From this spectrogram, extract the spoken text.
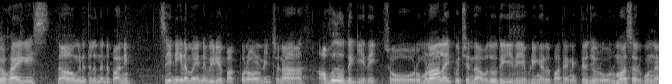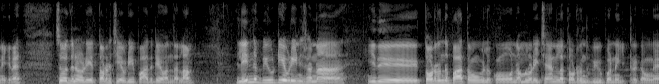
ஸோ ஹாய் கைஸ் நான் உங்களிடத்துலேருந்து பாணி. ஸோ இன்றைக்கி நம்ம என்ன வீடியோ பார்க்க போகிறோம் அப்படின்னு சொன்னால் அவதூத கீதை. ஸோ ரொம்ப நாள் ஆகிப்போச்சு இந்த அவதூத கீதை அப்படிங்கிறது பார்த்து எனக்கு தெரிஞ்சு ஒரு ஒரு மாதம் இருக்கும்னு நினைக்கிறேன். ஸோ இதனுடைய தொடர்ச்சி அப்படியே பார்த்துட்டே வந்துடலாம். இதில் என்ன பியூட்டி அப்படின்னு சொன்னால் இது தொடர்ந்து பார்த்தவங்களுக்கும் நம்மளுடைய சேனலை தொடர்ந்து வியூ பண்ணிக்கிட்டு இருக்கவங்க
